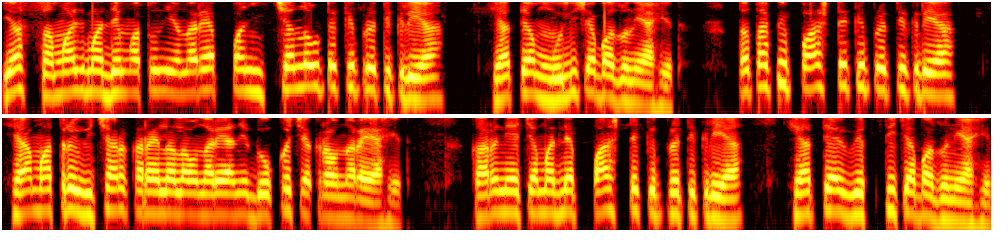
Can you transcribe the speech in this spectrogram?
या समाज माध्यमातून येणाऱ्या पंच्याण्णव टक्के प्रतिक्रिया ह्या त्या मुलीच्या बाजूने आहेत. तथापि पाच टक्के प्रतिक्रिया ह्या मात्र विचार करायला लावणाऱ्या आणि डोकं चक्रावणाऱ्या आहेत. कारण याच्यामधल्या पाच टक्के प्रतिक्रिया ह्या त्या व्यक्तीच्या बाजूने आहेत.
